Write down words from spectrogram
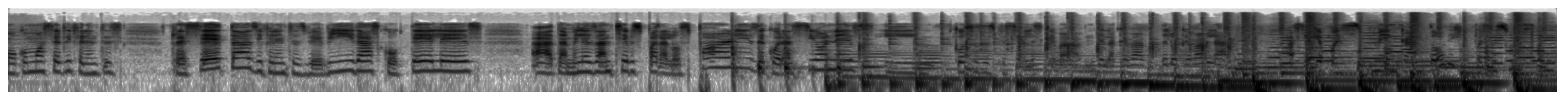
como cómo hacer diferentes recetas, diferentes bebidas, cócteles. ah, también les dan tips para los parties, decoraciones y cosas especiales que va de la que va de lo que va a hablar. Así que pues me encantó, dije pues es un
